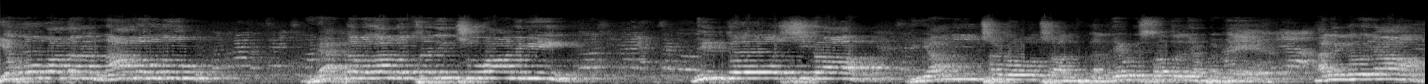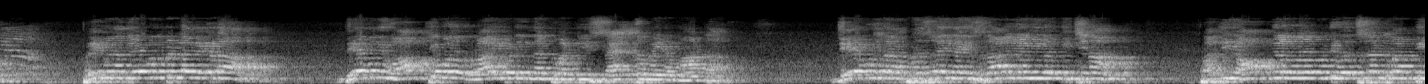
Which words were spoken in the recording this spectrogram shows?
యహోవా తన నామమును వ్యర్థముగా ఉచ్చరించు వానిని నిర్దోషిగా ఎంచడో చాలు. దేవుడి స్తోత్రం చెప్పండి. హల్లెలూయా. ప్రేమ దేవుని బిడ్డలు ఇక్కడ. దేవుని వాక్యములో రాయబడినటువంటి శ్రేష్టమైన మాట. దేవుడు తన ప్రజలైన ఇజ్రాయేలీలకు ఇచ్చిన పది ఆజ్ఞలలో నుండి వచ్చినటువంటి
